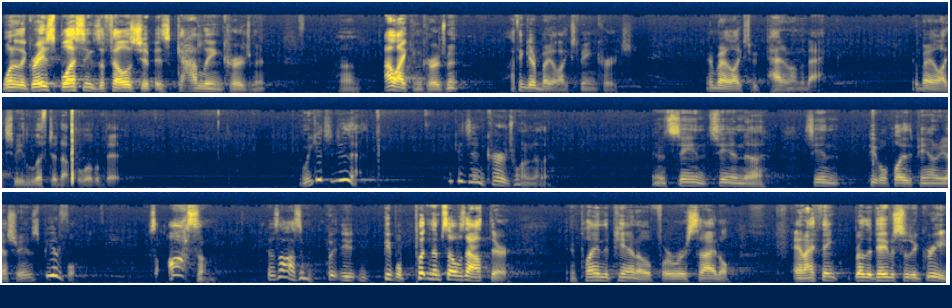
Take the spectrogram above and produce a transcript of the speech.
one of the greatest blessings of fellowship is godly encouragement. Um, I like encouragement. I think everybody likes being encouraged. Everybody likes to be patted on the back. Everybody likes to be lifted up a little bit. we get to do that. We get to encourage one another. And seeing, seeing, uh, seeing people play the piano yesterday, it was beautiful. It was awesome. It was awesome. People putting themselves out there and playing the piano for a recital. And I think Brother Davis would agree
